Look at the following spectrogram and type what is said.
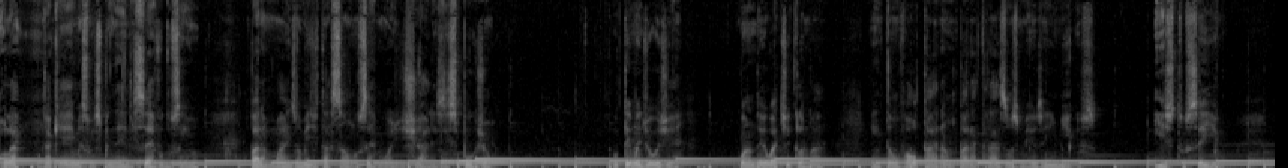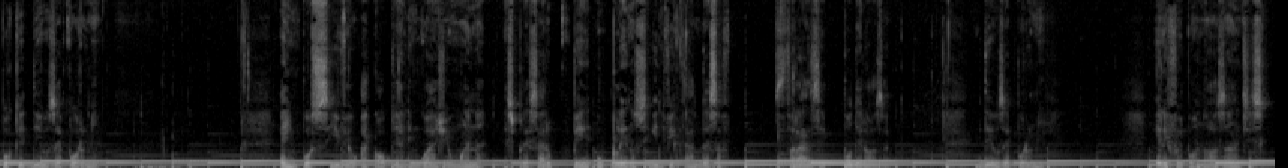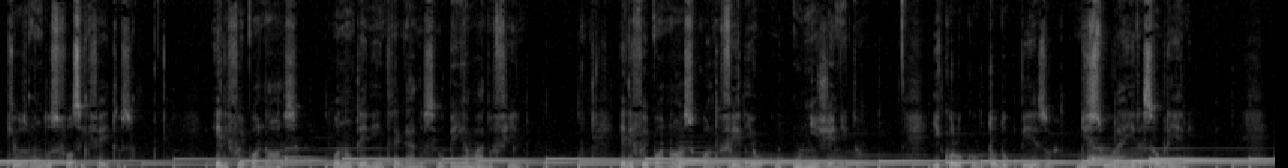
Olá, aqui é Emerson Spinelli, servo do Senhor, para mais uma meditação nos sermões de Charles Spurgeon. O tema de hoje é: Quando eu a ti clamar, então voltarão para trás os meus inimigos. Isto sei eu, porque Deus é por mim. É impossível a qualquer linguagem humana expressar o, o pleno significado dessa frase poderosa. Deus é por mim. Ele foi por nós antes que os mundos fossem feitos. Ele foi por nós ou não teria entregado seu bem-amado Filho. Ele foi por nós quando feriu o unigênito e colocou todo o peso de sua ira sobre ele.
